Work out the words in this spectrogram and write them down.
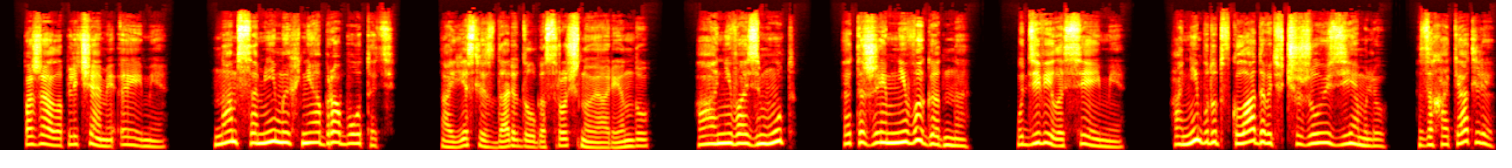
— пожала плечами Эми. Нам самим их не обработать. А если сдать в долгосрочную аренду? А они возьмут? Это же им невыгодно. Удивилась Эйми. Они будут вкладывать в чужую землю. Захотят ли?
